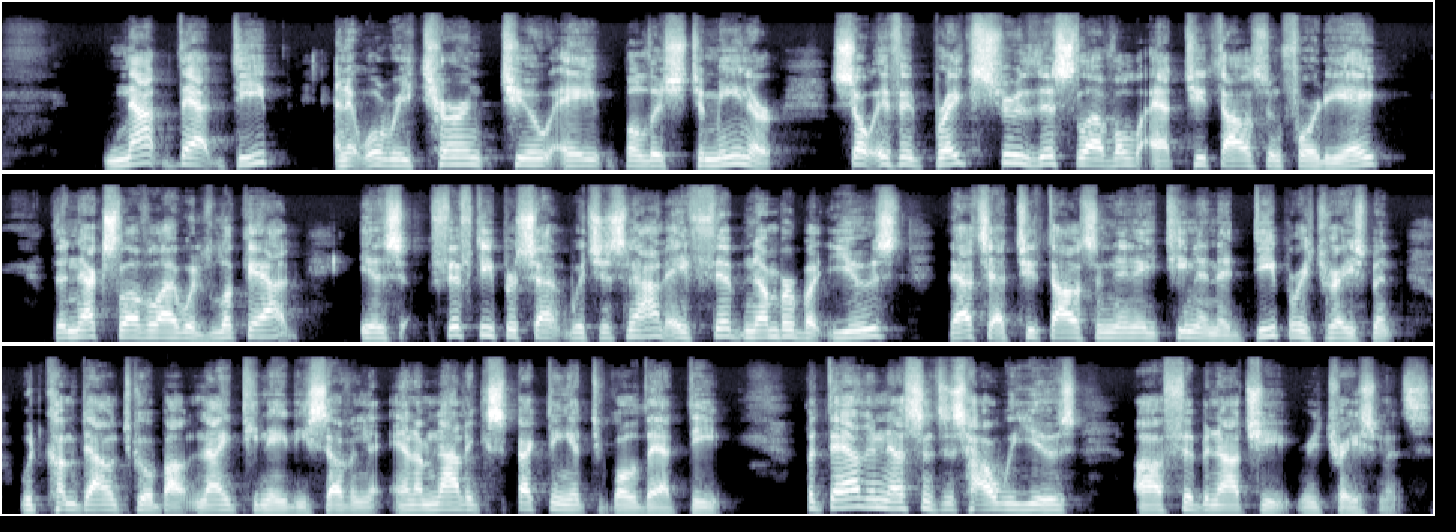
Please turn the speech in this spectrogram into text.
not that deep, and it will return to a bullish demeanor. So if it breaks through this level at 2048, the next level I would look at is 50%, which is not a fib number, but used. That's at 2018 and a deep retracement would come down to about 1987. And I'm not expecting it to go that deep. But that, in essence, is how we use uh, Fibonacci retracements.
